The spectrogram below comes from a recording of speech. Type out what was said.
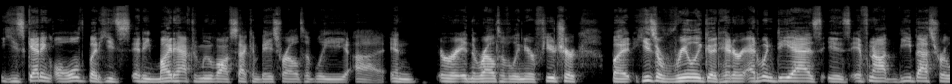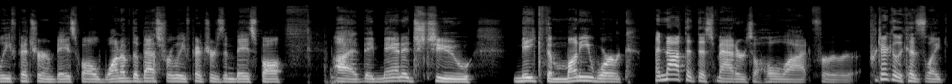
he's getting old, but he's and he might have to move off second base relatively uh, in or in the relatively near future. But he's a really good hitter. Edwin Diaz is, if not the best relief pitcher in baseball, one of the best relief pitchers in baseball. Uh, they managed to make the money work, and not that this matters a whole lot for, particularly because like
